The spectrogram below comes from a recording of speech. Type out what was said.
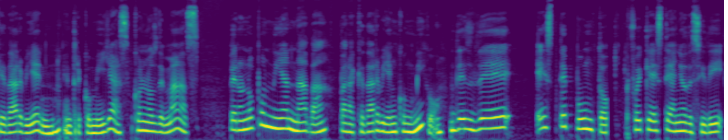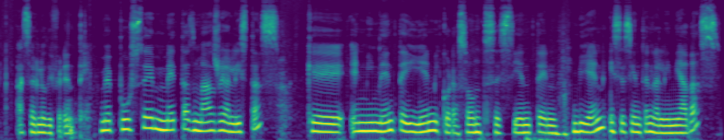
quedar bien, entre comillas, con los demás, pero no ponía nada para quedar bien conmigo. Desde este punto fue que este año decidí hacerlo diferente. Me puse metas más realistas que en mi mente y en mi corazón se sienten bien y se sienten alineadas.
